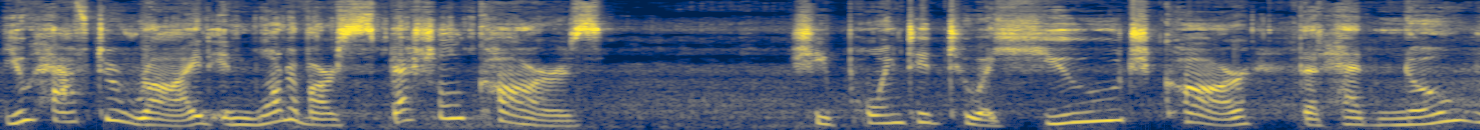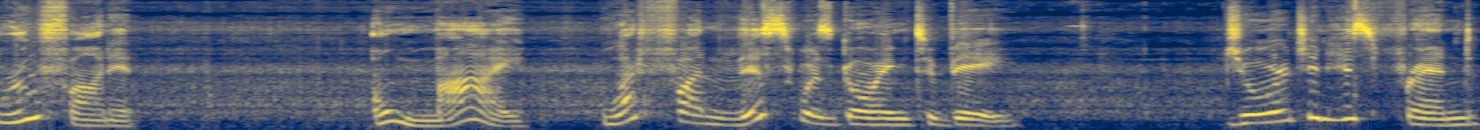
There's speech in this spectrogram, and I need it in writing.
you have to ride in one of our special cars. She pointed to a huge car that had no roof on it. Oh my, what fun this was going to be! George and his friend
